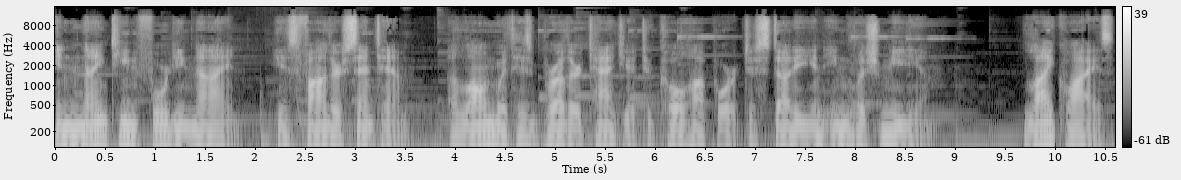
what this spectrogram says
In 1949, his father sent him, along with his brother Tatya to Kolhapur to study in English medium. Likewise,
